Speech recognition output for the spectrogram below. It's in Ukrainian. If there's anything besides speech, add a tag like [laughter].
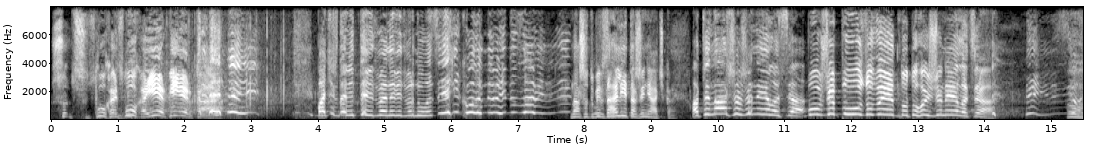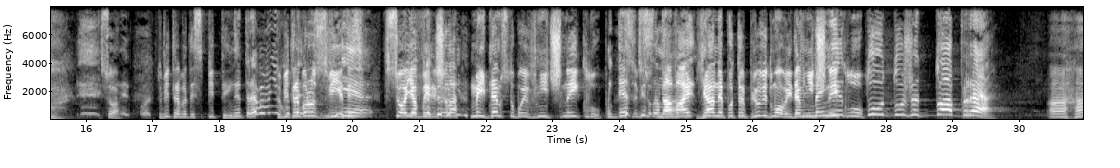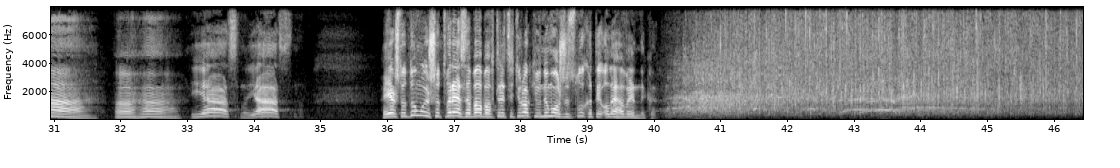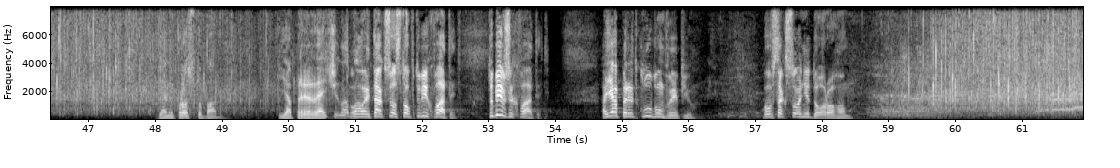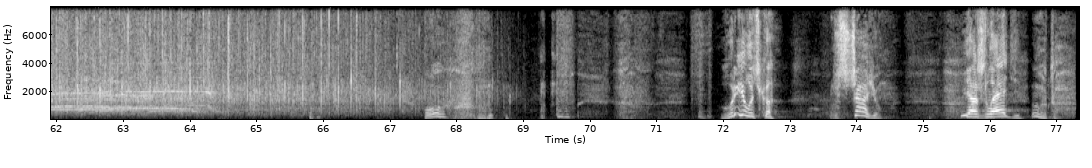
Шо, слухай, слухай, Ірка, Ірка! [laughs] Бачиш, навіть ти від мене відвернулася. Я ніколи не вийду заміж. Наша тобі взагалі та женячка? А ти нащо женилася? Бо вже пузо видно, того й женилася. [laughs] Ой, все, тобі треба десь піти. Не треба мені Тобі ходити. треба розвіятись. Ні. Все, я вирішила. Ми йдемо з тобою в нічний клуб. Йди собі Все, сама. Давай, я не потерплю відмови, йдемо в нічний Мені клуб. тут дуже добре. Ага, ага, ясно, ясно. А я ж то думаю, що твереза баба в 30 років не може слухати Олега Винника. Я не просто баба. Я приречена баба. Ой, так, все, стоп, тобі хватить. Тобі вже хватить. А я перед клубом вип'ю. Бо в Саксоні дорого. О, Горілочка. з чаю. Я ж леді. От.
